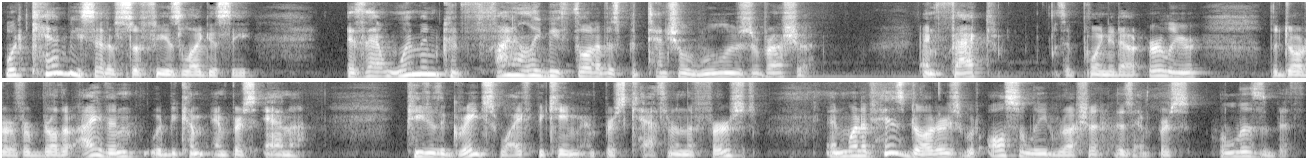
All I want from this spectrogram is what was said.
What can be said of Sophia's legacy is that women could finally be thought of as potential rulers of Russia. In fact, as I pointed out earlier, the daughter of her brother Ivan would become Empress Anna. Peter the Great's wife became Empress Catherine I, and one of his daughters would also lead Russia as Empress Elizabeth.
